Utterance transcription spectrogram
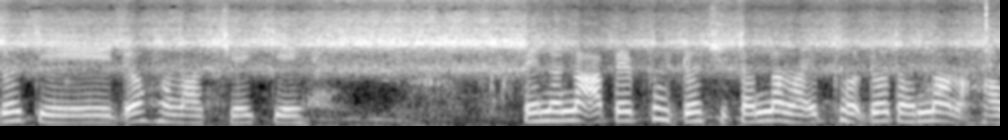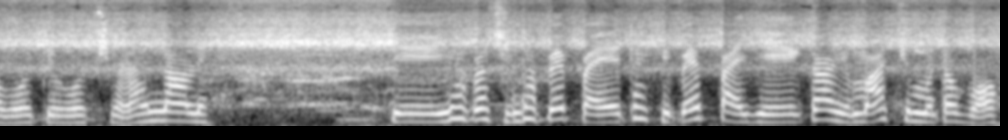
đó chè đó họ lo chè chè bên nó nó bên đó chỉ tao nó lại đó tao nó là họ bộ chỉ bộ chỉ lấy nó liền chị có chuyện thằng bé bè thằng chị bé bè gì có gì má chung mà tao bỏ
